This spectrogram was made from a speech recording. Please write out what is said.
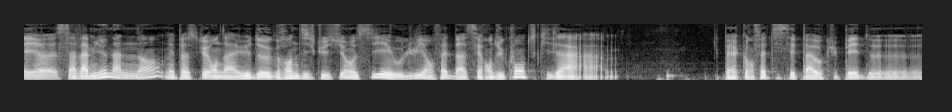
et euh, ça va mieux maintenant, mais parce qu'on a eu de grandes discussions aussi et où lui, en fait, bah, s'est rendu compte qu'il a, bah, qu'en fait, il s'est pas occupé de,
